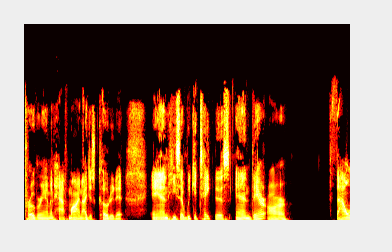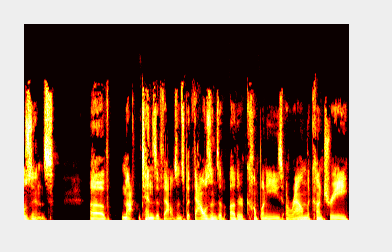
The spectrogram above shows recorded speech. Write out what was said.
program and half mine i just coded it. And he said we could take this and there are thousands of not tens of thousands, but thousands of other companies around the country.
